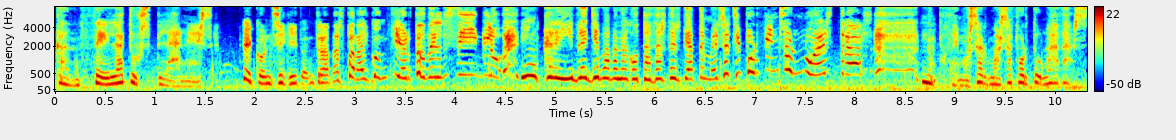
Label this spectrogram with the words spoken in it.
Cancela tus planes. He conseguido entradas para el concierto del siglo. Increíble, llevaban agotadas desde hace meses y por fin son nuestras. No podemos ser más afortunadas.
